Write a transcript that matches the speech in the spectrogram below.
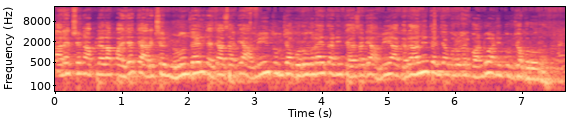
आरक्षण आपल्याला पाहिजे ते आरक्षण मिळून जाईल. त्याच्यासाठी आम्ही तुमच्या बरोबर आहेत आणि त्यासाठी आम्ही आग्रहाने त्यांच्या बरोबर मांडू आणि तुमच्या बरोबर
